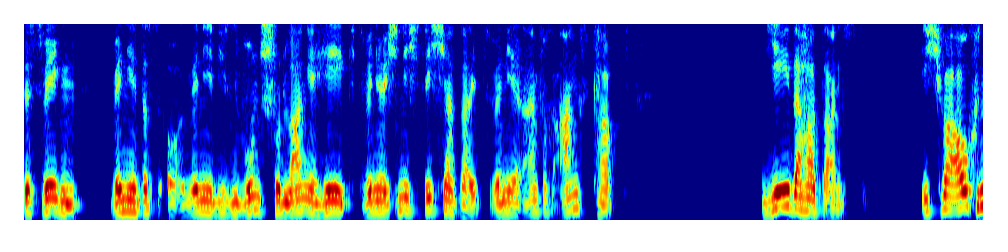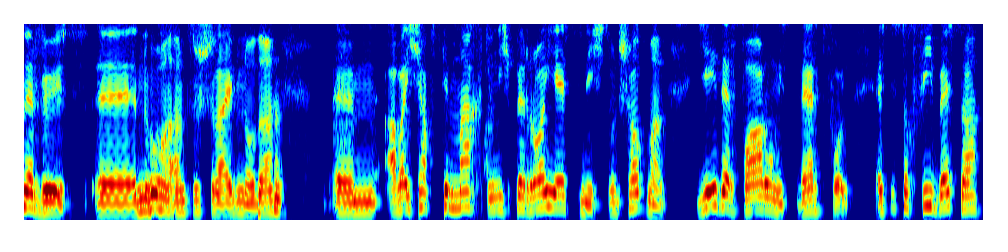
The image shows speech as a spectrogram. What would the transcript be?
Deswegen, wenn ihr, das, wenn ihr diesen Wunsch schon lange hegt, wenn ihr euch nicht sicher seid, wenn ihr einfach Angst habt, jeder hat Angst. Ich war auch nervös, äh, nur anzuschreiben, oder? ähm, aber ich habe es gemacht und ich bereue es nicht. Und schaut mal, jede Erfahrung ist wertvoll. Es ist doch viel besser,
